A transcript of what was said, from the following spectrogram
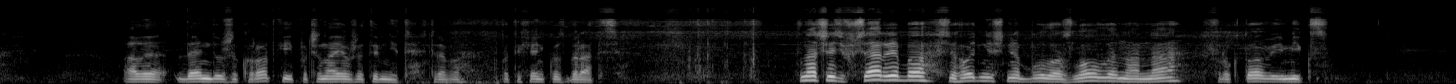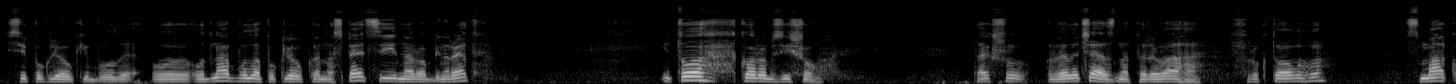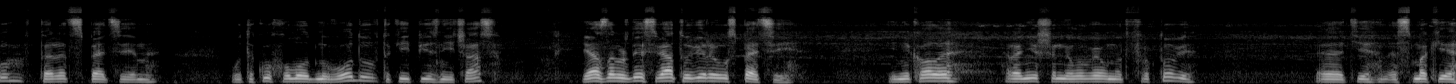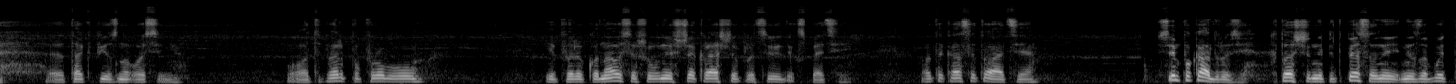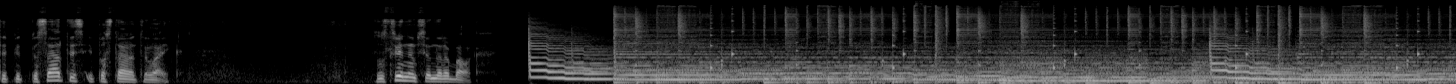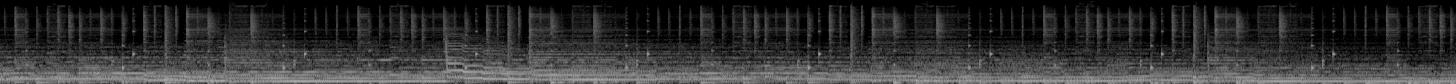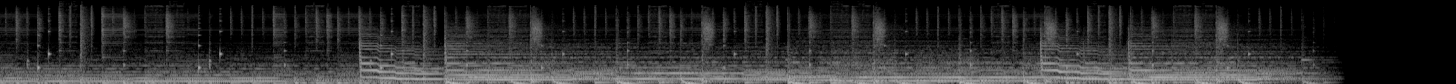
але день дуже короткий і починає вже темніти. Треба потихеньку збиратися. Значить, вся риба сьогоднішня була зловлена на фруктовий мікс. Всі покльовки були. Одна була покльовка на спеції, на Робін Ред. І то короб зійшов. Так що величезна перевага фруктового смаку перед спеціями. У таку холодну воду в такий пізній час. Я завжди свято вірив у спеції. І ніколи раніше не ловив на фруктові е, ті смаки е, так пізно осінню. А тепер попробував і переконався, що вони ще краще працюють як спеції. Отака ситуація. Всім пока, друзі. Хто ще не підписаний, не забудьте підписатись і поставити лайк. Зустрінемося на рибалках.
